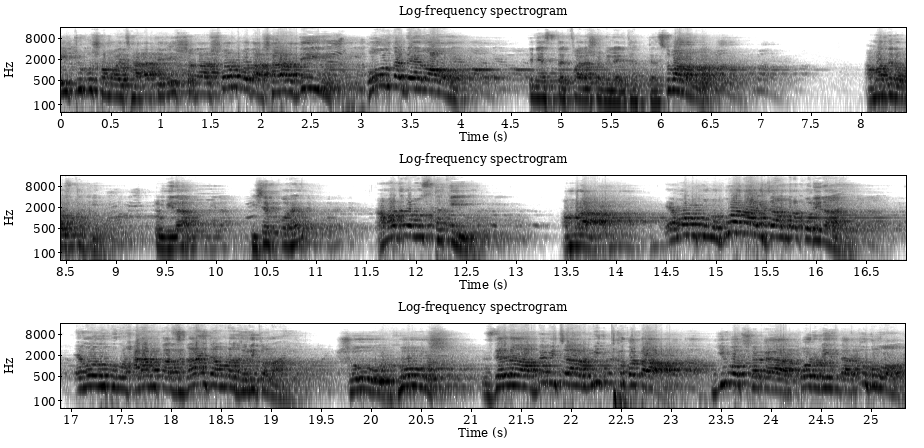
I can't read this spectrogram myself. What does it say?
এইটুকু সময় ছাড়া তিনি সদা সর্বদা সারা দিন হোল দ্য তিনি ইস্তেগফারের সঙ্গে লেগে থাকতেন। সুবহানাল্লাহ। আমাদের অবস্থা কি? একটু মিলা, হিসেব করেন। আমাদের অবস্থা কি? আমরা এমন কোন গুণা নাই যা আমরা করি নাই। এমন কোন হারাম কাজ নাই যে আমরা জড়িত নাই। সুদ, ঘুষ, জেনা, বেবিচার, মিথ্যা কথা, গিবত শাকাত পরনিন্দা, তুহমত।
